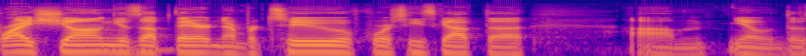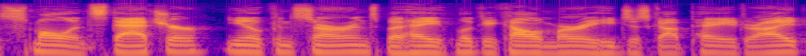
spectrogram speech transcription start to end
Bryce Young is up there at number two. Of course, he's got the um, you know the small in stature, you know concerns. But hey, look at Kyler Murray; he just got paid, right?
